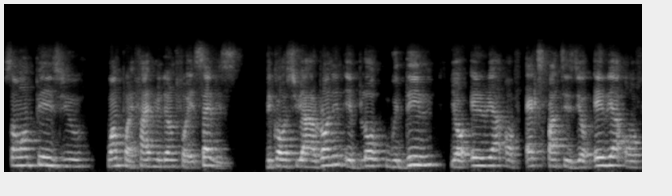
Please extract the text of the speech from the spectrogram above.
someone pays you 1.5 million for a service because you are running a blog within your area of expertise, your area of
